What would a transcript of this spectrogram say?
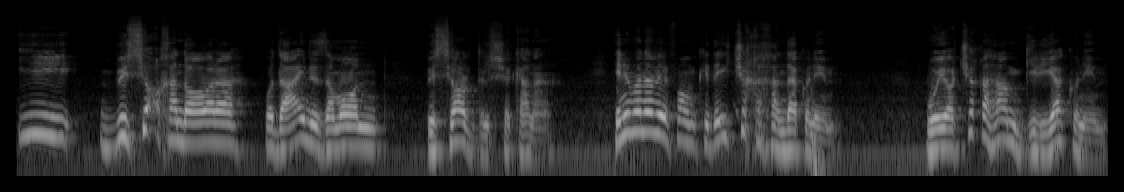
این بسیار خنده و در این زمان بسیار دلشکنه. یعنی من نمیفهم که در چقدر خنده کنیم و یا چقدر هم گریه کنیم.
